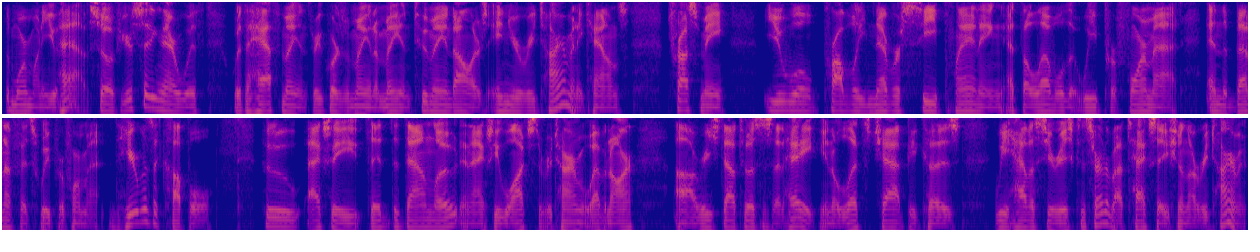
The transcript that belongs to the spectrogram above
the more money you have. So if you're sitting there with with a half million, three quarters of a million, a million, two million dollars in your retirement accounts, trust me, you will probably never see planning at the level that we perform at and the benefits we perform at. Here was a couple who actually did the download and actually watched the retirement webinar, uh, reached out to us and said, Hey, you know, let's chat because we have a serious concern about taxation in our retirement.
